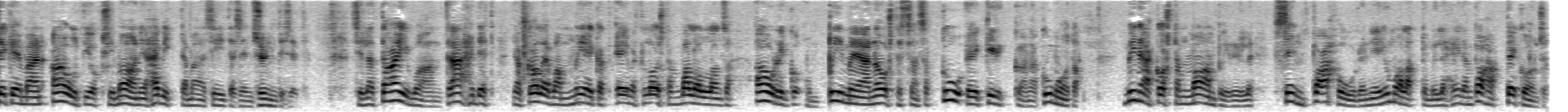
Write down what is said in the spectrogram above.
tekemään autioksi maan ja hävittämään siitä sen syntiset. Sillä taivaan tähdet ja Kalevan miekat eivät loista valollansa, Aurinko on pimeä noustessansa, kuu ei kirkkaana kumota. Minä kostan maanpiirille sen pahuuden ja jumalattomille heidän pahat tekonsa.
